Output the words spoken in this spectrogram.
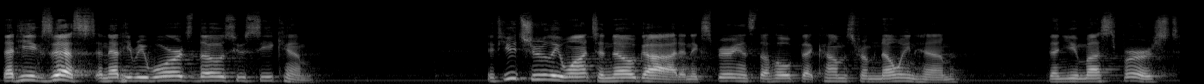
that he exists and that he rewards those who seek him." If you truly want to know God and experience the hope that comes from knowing him, then you must first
